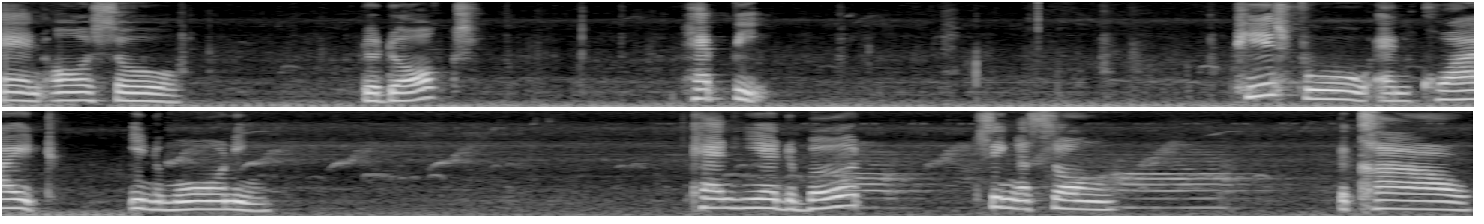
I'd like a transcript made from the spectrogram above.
And also the dogs happy. Peaceful and quiet in the morning. Can hear the bird sing a song. The cow.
